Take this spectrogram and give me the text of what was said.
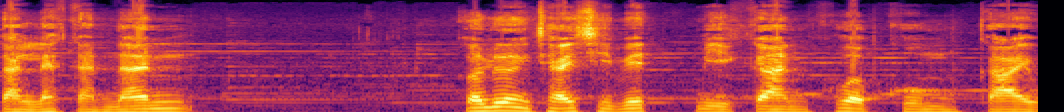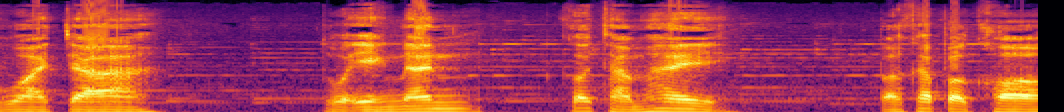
กันและกันนั้น ก็เรื่องใช้ชีวิตมีการควบคุมกายวาจา ตัวเองนั้นก็ทำให้ประคับประคอง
